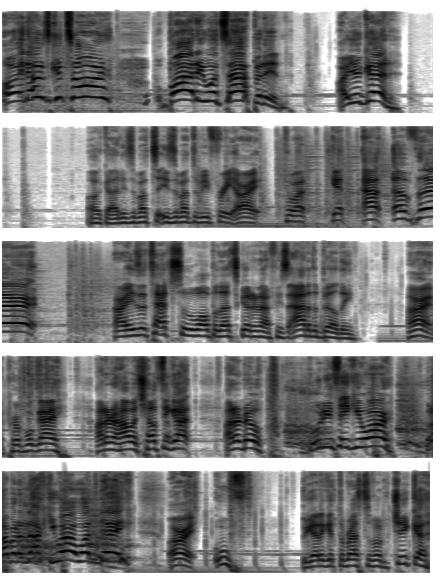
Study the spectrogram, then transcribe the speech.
oh, I know his guitar. Bonnie, what's happening? Are you good? Oh god, he's about to he's about to be free. All right, come on, get out of there. All right, he's attached to the wall, but that's good enough. He's out of the building. All right, purple guy. I don't know how much health you got. I don't know. Who do you think you are? But I'm gonna knock you out one day. All right, oof. We gotta get the rest of them. Chica.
